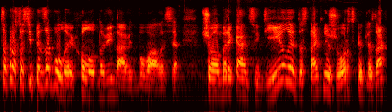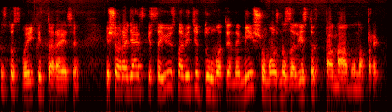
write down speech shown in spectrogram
це просто всі підзабули, як холодна війна відбувалася. Що американці діяли достатньо жорстко для захисту своїх інтересів, і що радянський союз навіть і думати не міг, що можна залізти в Панаму, наприклад.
